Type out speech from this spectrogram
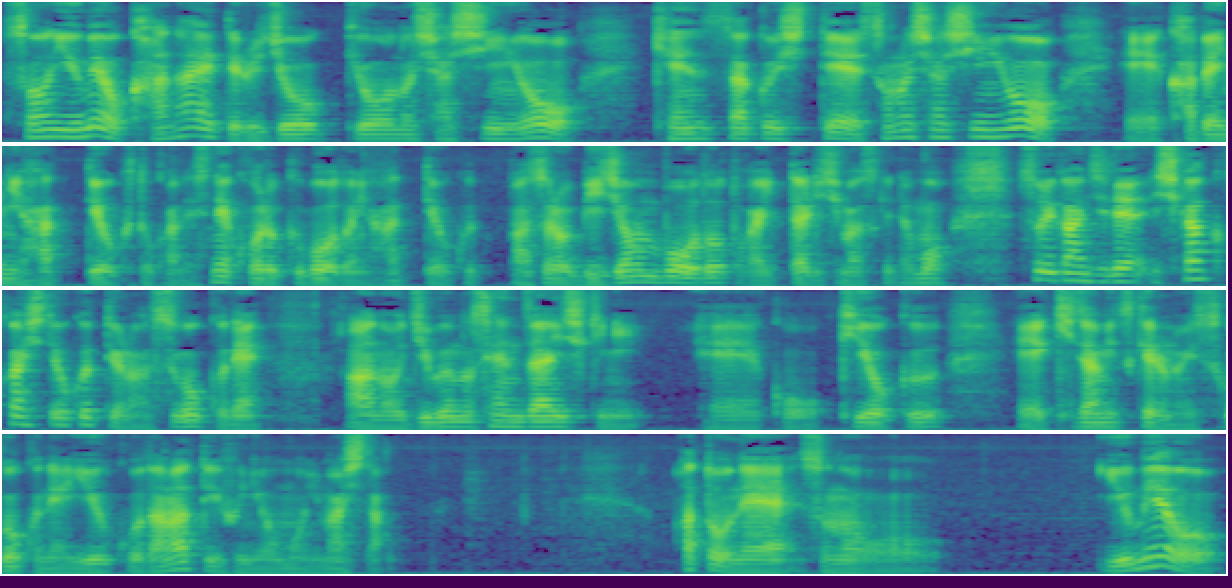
その夢を叶えてる状況の写真を検索して、その写真を、え、壁に貼っておくとかですね、コルクボードに貼っておく。まあ、それをビジョンボードとか言ったりしますけども、そういう感じで視覚化しておくっていうのはすごくね、あの、自分の潜在意識に、えー、こう、記憶、えー、刻みつけるのにすごくね、有効だなっていうふうに思いました。あとね、その、夢を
